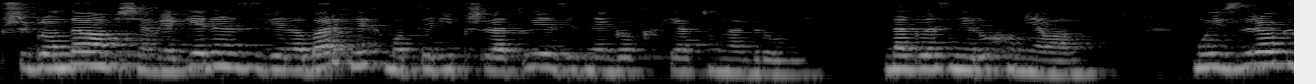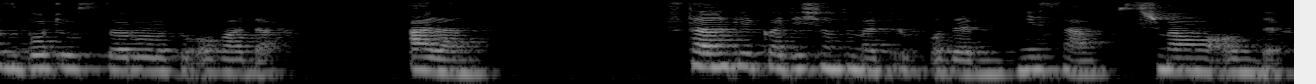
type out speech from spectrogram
Przyglądałam się, jak jeden z wielobarwnych motyli przelatuje z jednego kwiatu na drugi. Nagle znieruchomiałam. Mój wzrok zboczył z toru lotu owada. Alan. Stałem kilkadziesiąt metrów ode mnie, nie sam. Wstrzymałam oddech.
